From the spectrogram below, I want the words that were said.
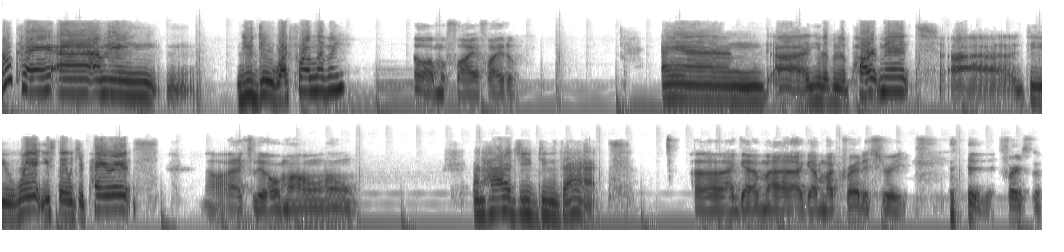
Okay, uh, I mean, you do what for a living? Oh, I'm a firefighter. And uh, you live in an apartment? Uh, do you rent? You stay with your parents? No, I actually own my own home. And how did you do that? Uh, I got my I got my credit straight first and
